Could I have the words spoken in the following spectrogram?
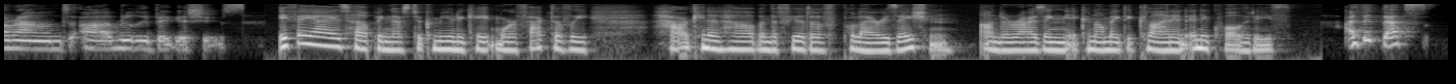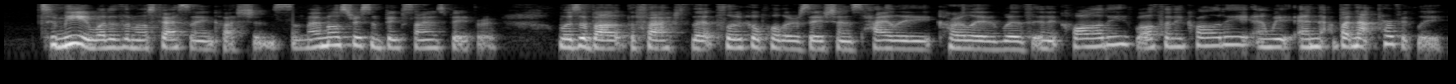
around uh, really big issues if AI is helping us to communicate more effectively, how can it help in the field of polarization, under rising economic decline and inequalities? I think that's, to me, one of the most fascinating questions. My most recent big science paper was about the fact that political polarization is highly correlated with inequality, wealth inequality, and we and but not perfectly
